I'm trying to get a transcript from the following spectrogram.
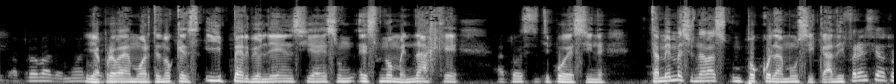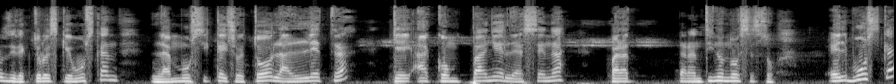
y- a prueba de muerte. y a prueba de muerte, ¿no? Que es hiperviolencia, es un, es un homenaje a todo este tipo de cine. También mencionabas un poco la música, a diferencia de otros directores que buscan la música y sobre todo la letra que acompañe la escena, para Tarantino no es eso. Él busca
